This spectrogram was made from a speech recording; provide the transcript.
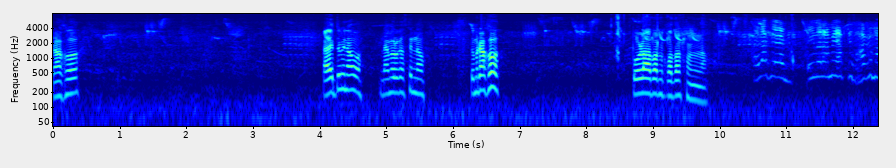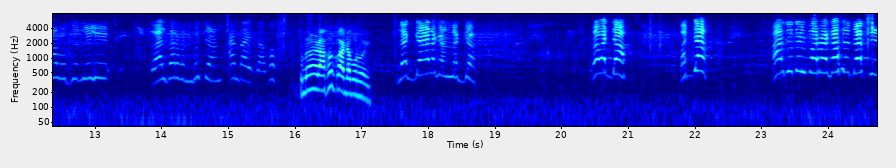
রাখো। এই তুমি নাও নামের কাছ থেকে নাও। তুমি রাখো। পড়া আবার কথা শোনো না। লাগেন এবার আমি একটা ঝাঁকে মারবো যে লিলি লাল পারবেন বুঝছেন আমি বাড়ি যাব তুমি ওখানে রাখো কয়টা পড়ব লাগ গা লাগেন লাগ গা রে বাচ্চা বাচ্চা আর যদি পরে গাছে দেখছি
